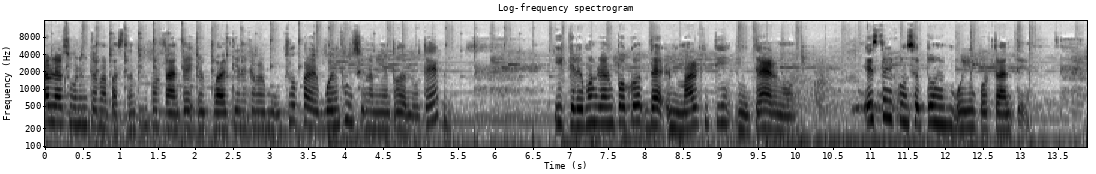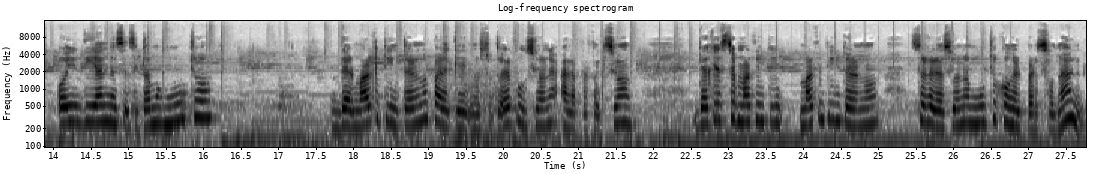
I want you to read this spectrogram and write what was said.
hablar sobre un tema bastante importante, el cual tiene que ver mucho para el buen funcionamiento del hotel y queremos hablar un poco del marketing interno. Este concepto es muy importante. Hoy en día necesitamos mucho del marketing interno para que nuestro hotel funcione a la perfección, ya que este marketing, marketing interno se relaciona mucho con el personal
